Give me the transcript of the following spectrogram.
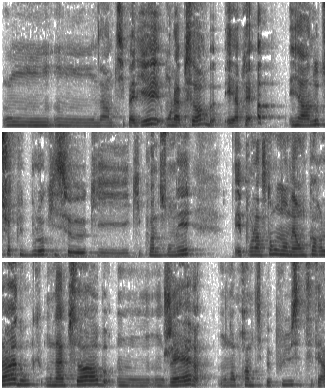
on, on a un petit palier, on l'absorbe et après hop il y a un autre surplus de boulot qui se qui, pointe son nez. Et pour l'instant on en est encore là. Donc on absorbe on, gère on en prend un petit peu plus etc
